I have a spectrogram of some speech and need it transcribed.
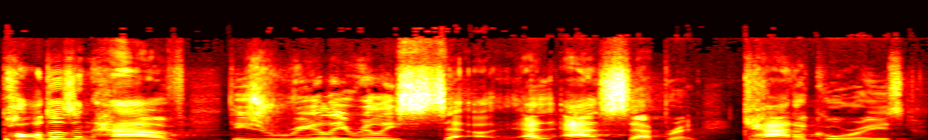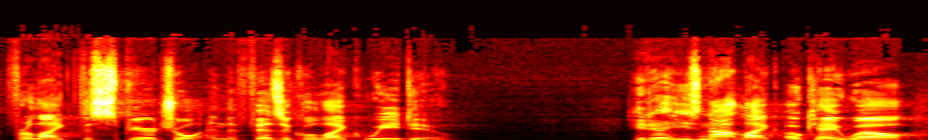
Paul doesn't have these really, really se- as, as, separate categories for like the spiritual and the physical like we do. He, he's not like, okay, well,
